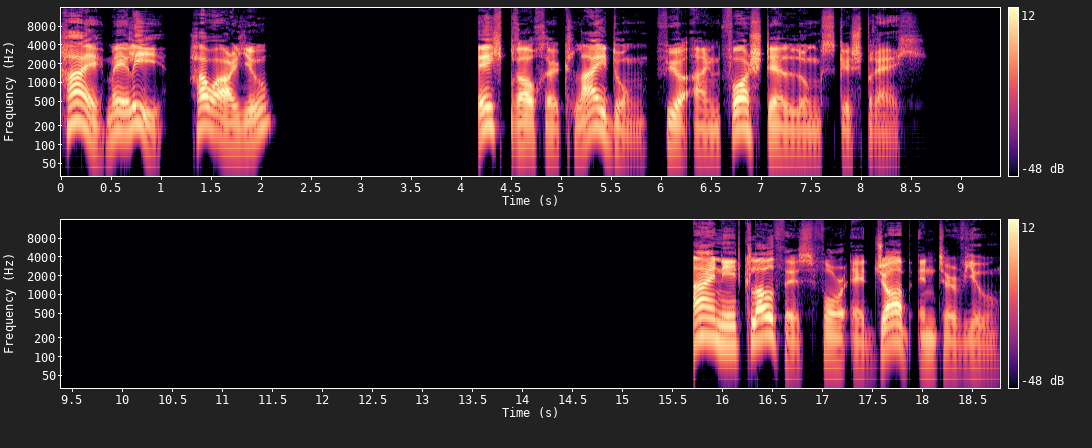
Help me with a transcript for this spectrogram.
Hi, Meili. How are you? Ich brauche Kleidung für ein Vorstellungsgespräch. I need clothes for a job interview.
